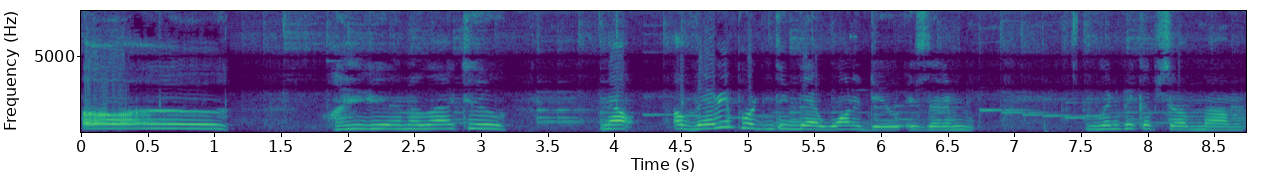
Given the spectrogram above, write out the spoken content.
Uh, why did I like to? Now, a very important thing that I want to do is that I'm I'm going to pick up some um,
